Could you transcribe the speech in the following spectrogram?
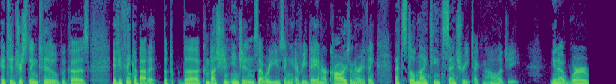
It's interesting too because if you think about it, the the combustion engines that we're using every day in our cars and everything, that's still 19th century technology. You know, we're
